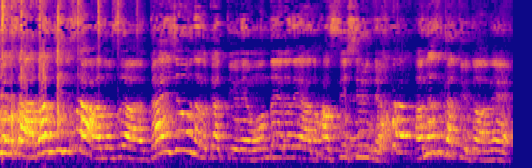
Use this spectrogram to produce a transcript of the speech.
ちょっとさ、単純にさ、あのさ、大丈夫なのかっていうね、問題がね、あの、発生してるんだよ。あなぜかっていうと、あのね、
